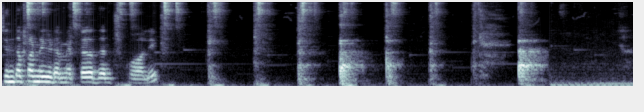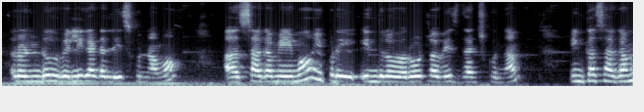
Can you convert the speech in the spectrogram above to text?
చింతపండు కూడా మెత్తగా దంచుకోవాలి. రెండు వెల్లిగడ్డలు తీసుకున్నాము. సగం ఏమో ఇప్పుడు ఇందులో రోట్లో వేసి దంచుకుందాం. ఇంకా సగం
